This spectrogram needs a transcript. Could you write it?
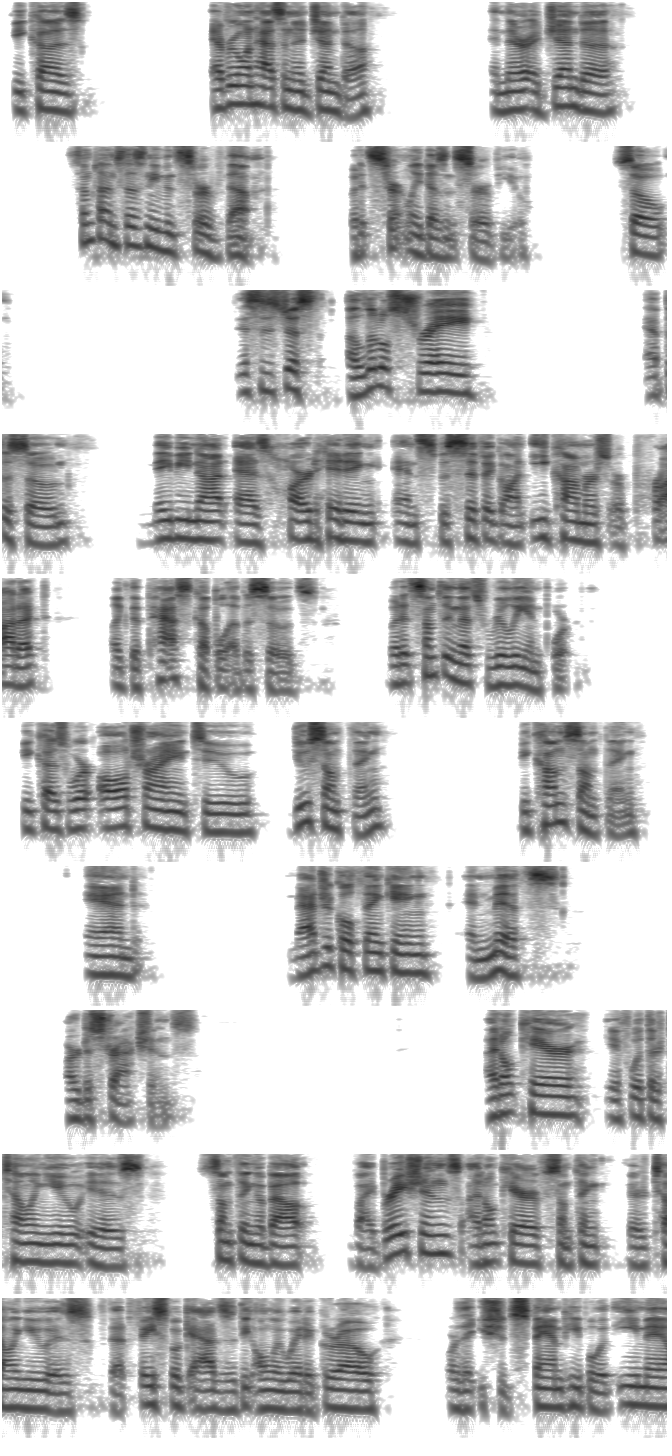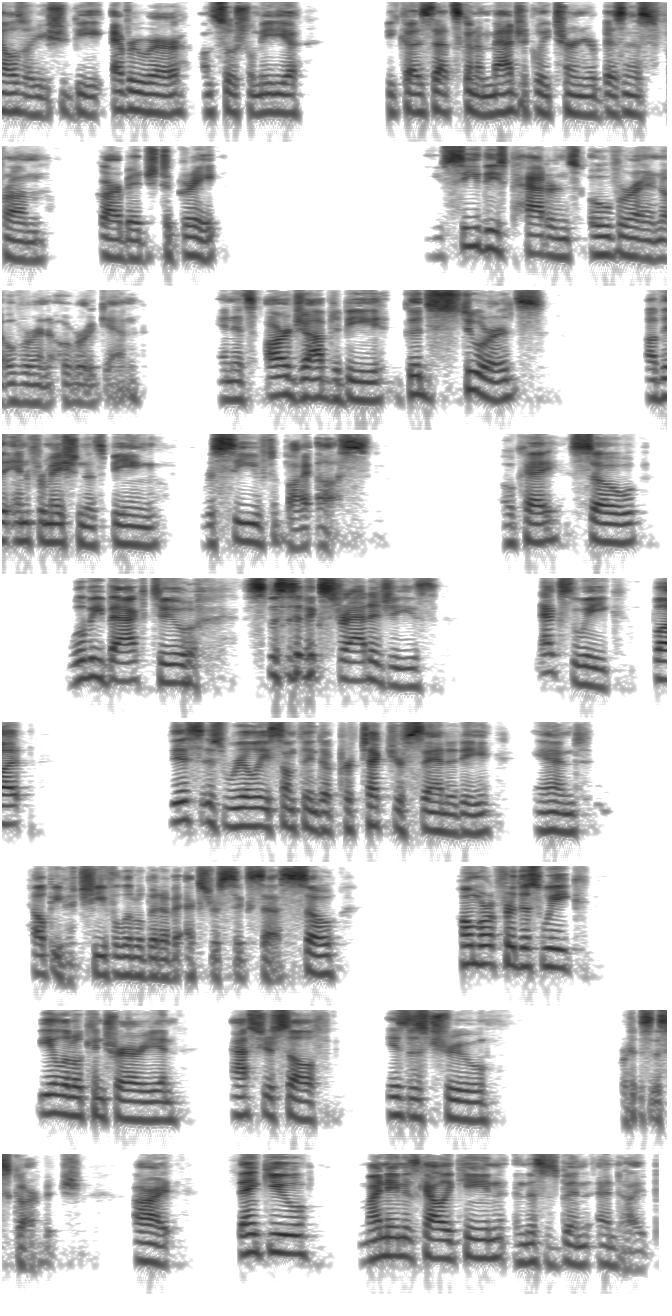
Because everyone has an agenda, and their agenda sometimes doesn't even serve them but it certainly doesn't serve you. So this is just a little stray episode, maybe not as hard hitting and specific on e commerce or product like the past couple episodes, but it's something that's really important because we're all trying to do something, become something, and magical thinking and myths are distractions. I don't care if what they're telling you is something about vibrations. I don't care if something they're telling you is that Facebook ads are the only way to grow or that you should spam people with emails or you should be everywhere on social media because that's going to magically turn your business from garbage to great. You see these patterns over and over and over again. And it's our job to be good stewards of the information that's being received by us. Okay. So we'll be back to specific strategies next week, but this is really something to protect your sanity and help you achieve a little bit of extra success. So, homework for this week be a little contrarian. Ask yourself, is this true or is this garbage? All right. Thank you. My name is Callie Keen, and this has been End Hype.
